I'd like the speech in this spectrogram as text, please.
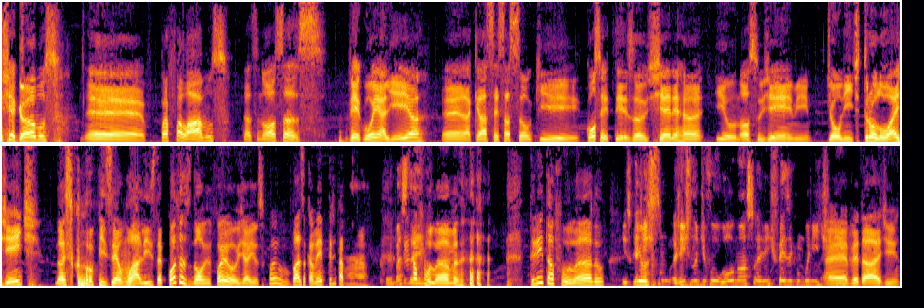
Então chegamos é, para falarmos das nossas vergonha alheia, é, aquela sensação que com certeza o Shanahan e o nosso GM John Lynch trollou a gente. Nós fizemos uma lista. Quantos nomes foi, Jailson? Foi basicamente 30, Ah, 30 bastante. fulano, mano. 30 fulano. Isso que a os- gente, não- a gente não divulgou o nosso, a gente fez aqui um bonitinho. É verdade.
